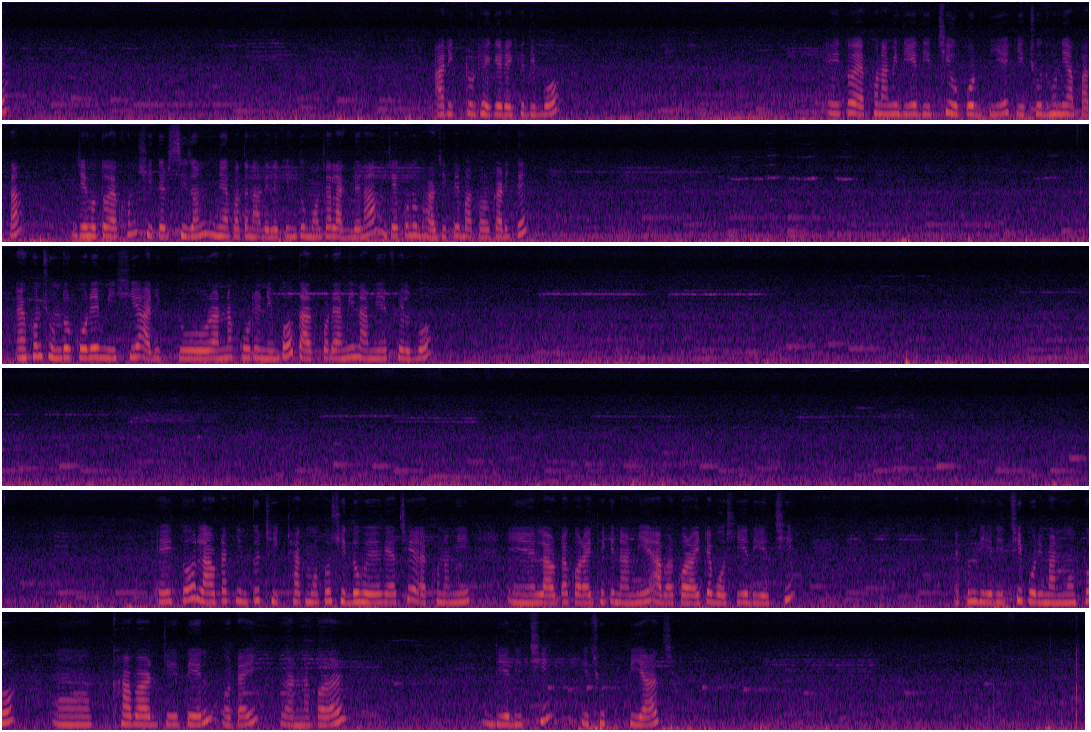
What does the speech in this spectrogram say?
আর একটু ঢেকে রেখে দিব। এই তো এখন আমি দিয়ে দিচ্ছি উপর দিয়ে কিছু ধনিয়া পাতা। যেহেতু এখন শীতের সিজন ধনিয়া পাতা না দিলে কিন্তু মজা লাগবে না যে কোনো ভাজিতে বা তরকারিতে। এখন সুন্দর করে মিশিয়ে আর একটু রান্না করে নিব, তারপরে আমি নামিয়ে ফেলব। এই তো লাউটা কিন্তু ঠিকঠাক মতো সিদ্ধ হয়ে গেছে। এখন আমি লাউটা কড়াই থেকে নামিয়ে আবার কড়াইটা বসিয়ে দিয়েছি। এখন দিয়ে দিচ্ছি পরিমাণ মতো খাবার যে তেল ওটাই রান্না করার। দিয়ে দিচ্ছি কিছু পেঁয়াজ।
